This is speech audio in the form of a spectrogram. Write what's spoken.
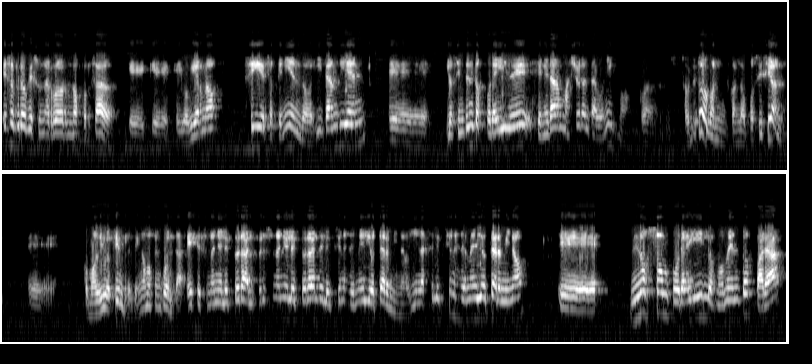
eso creo que es un error no forzado, que, que- que el gobierno sigue sosteniendo. Y también eh, los intentos por ahí de generar mayor antagonismo, sobre todo con, la oposición. Eh, como digo siempre, tengamos en cuenta, este es un año electoral, pero es un año electoral de elecciones de medio término. Y en las elecciones de medio término eh, no son por ahí los momentos para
